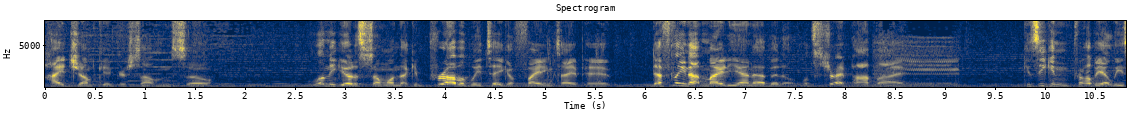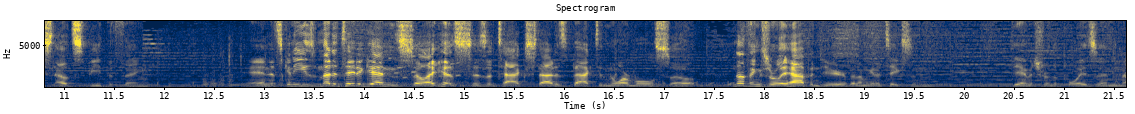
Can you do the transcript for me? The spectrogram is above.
high jump kick or something, so... Let me go to someone that can probably take a fighting type hit. Definitely not Mightyena, but let's try Popeye. Because he can probably at least outspeed the thing. And it's going to use Meditate again, so I guess his attack stat is back to normal, so nothing's really happened here, but I'm going to take some damage from the poison.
